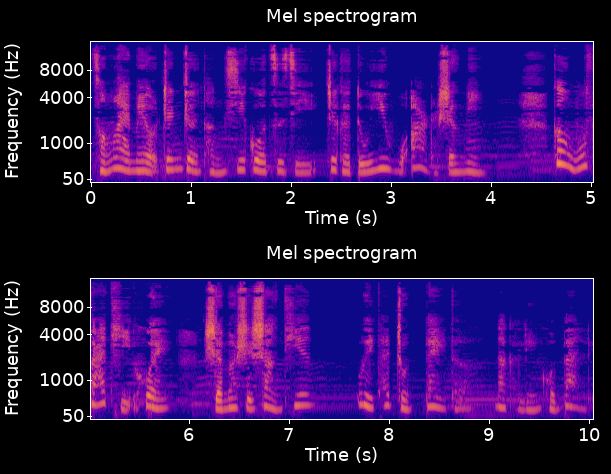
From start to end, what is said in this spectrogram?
从来没有真正疼惜过自己这个独一无二的生命，更无法体会什么是上天为他准备的那个灵魂伴侣。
